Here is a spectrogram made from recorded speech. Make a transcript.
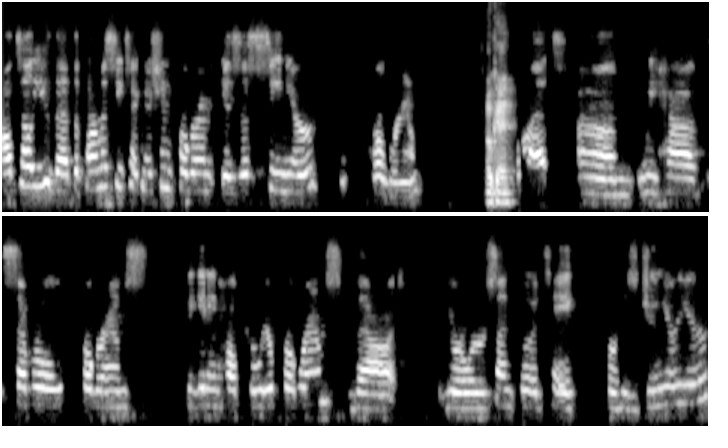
I'll tell you that the pharmacy technician program is a senior program. Okay, Um, we have several programs, beginning health career programs that your son could take for his junior year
